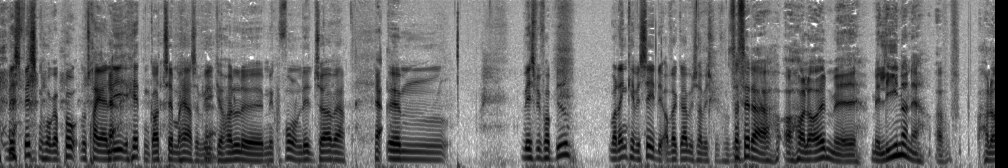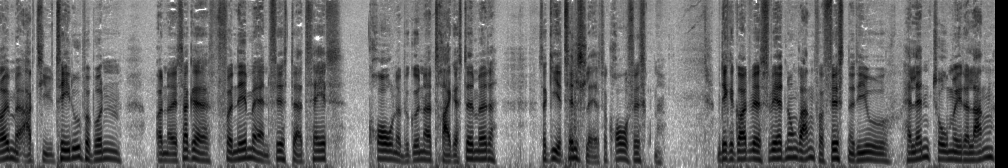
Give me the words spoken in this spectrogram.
hvis fisken hugger på. Nu trækker jeg lige hætten godt til mig her, så vi Ja. kan holde øh, mikrofonen lidt i tørvejr. Ja. Øhm, hvis vi får bid, hvordan kan vi se det, og hvad gør vi så, hvis vi får bid? Så sætter jeg og holder øje med, med linerne, og holder øje med aktivitet ude på bunden. Og når jeg så kan fornemme, at en fisk, der er taget krogen og begynder at trække afsted med det, så giver tilslag, så kroger fiskene. Men det kan godt være svært nogle gange, for fiskene de er jo halvanden, to meter lange,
